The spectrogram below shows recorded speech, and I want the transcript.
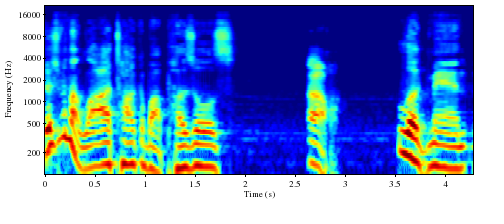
There's been a lot of talk about puzzles. Oh. Look, man,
